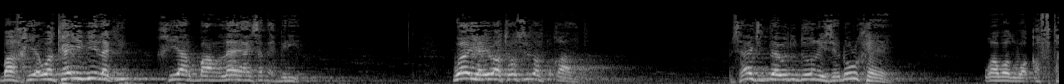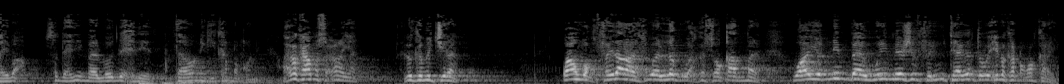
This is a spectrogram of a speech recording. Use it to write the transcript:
baan khiya waan kaa iibiyey laakiin khiyaar baan leeyahay saddex beriya waayahay baa too sidaad ku qaadata masaajid baabad u doonaysay dhulkee waabaad waqaftayba saddexdii maalmood dhexdeeda intaanu ninkii ka noqonin. Waxba kaama soconayaan waxba kama jiraan. Waan waqfaydadaasi waa lag wax ka soo qaad male. Waayo nin baa weli meesha fari u taaganta wixiiba ka noqon karay.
